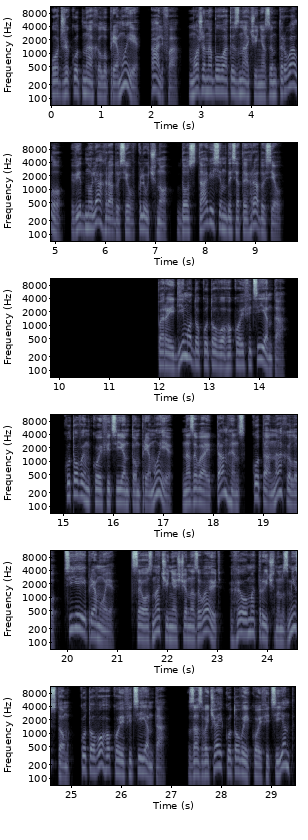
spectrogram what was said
Отже, кут нахилу прямої альфа може набувати значення з інтервалу від 0 градусів включно до 180 градусів. Перейдімо до кутового коефіцієнта. Кутовим коефіцієнтом прямої називають тангенс кута нахилу цієї прямої. Це означення ще називають геометричним змістом кутового коефіцієнта. Зазвичай кутовий коефіцієнт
